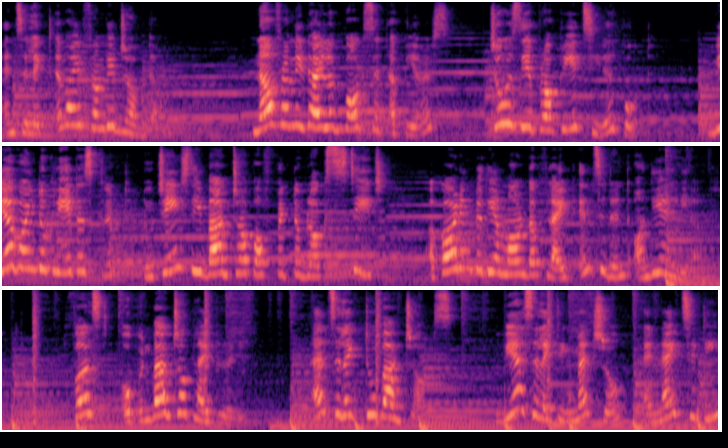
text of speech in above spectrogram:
and select Evive from the drop-down. Now from the dialog box that appears, choose the appropriate serial port. We are going to create a script to change the backdrop of PictoBlox stage according to the amount of light incident on the LDR. First, open Backdrop Library and select two backdrops. We are selecting Metro and Night City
